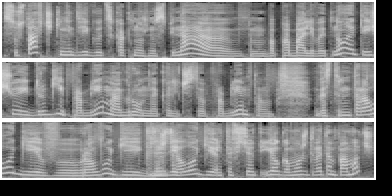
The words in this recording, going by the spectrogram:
суставчики не двигаются как нужно, спина там, побаливает, но это еще и другие проблемы, огромное количество проблем там в гастроэнтерологии, в урологии, гинекологии. это все йога может в этом помочь?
